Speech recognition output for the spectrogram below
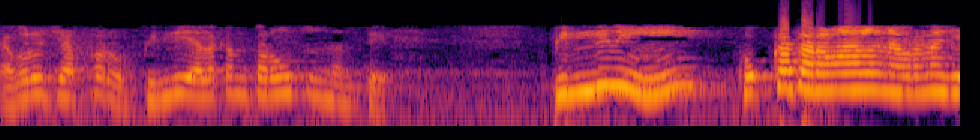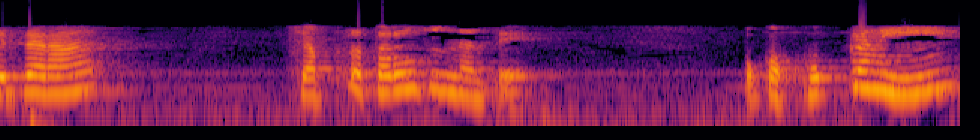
ఎవరు చెప్పరు. పిల్లి ఎలకను తరుగుతుందంతే పిల్లిని కుక్క తరవాలని ఎవరైనా చెప్పారా? చెప్ప తరుగుతుందంతే ఒక కుక్కని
